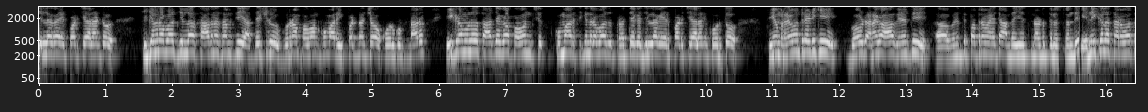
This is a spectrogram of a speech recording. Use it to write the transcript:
జిల్లాగా ఏర్పాటు చేయాలంటూ సికింద్రాబాద్ జిల్లా సాధన సమితి అధ్యక్షుడు గుర్రం పవన్ కుమార్ ఇప్పటి నుంచో కోరుకుంటున్నారు. ఈ క్రమంలో తాజాగా పవన్ కుమార్ సికింద్రాబాద్ ప్రత్యేక జిల్లాగా ఏర్పాటు చేయాలని కోరుతూ సీఎం రేవంత్ రెడ్డికి గౌడ్ అనగా వినతి వినతి పత్రం అయితే అందజేస్తున్నట్టు తెలుస్తుంది. ఎన్నికల తర్వాత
